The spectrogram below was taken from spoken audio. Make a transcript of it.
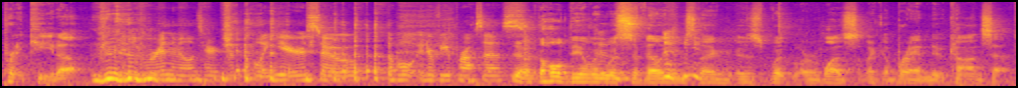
pretty keyed up. you were in the military for a couple of years, so the whole interview process. Yeah, the whole dealing with civilians thing is what or was like a brand new concept,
